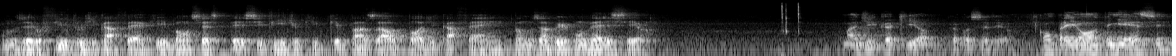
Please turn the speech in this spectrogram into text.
Vamos ver o filtro de café aqui. Bom você esse vídeo aqui, porque vazar o pó de café, hein? Vamos abrir com o VLC, ó. Uma dica aqui, ó, para você ver. Comprei ontem esse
